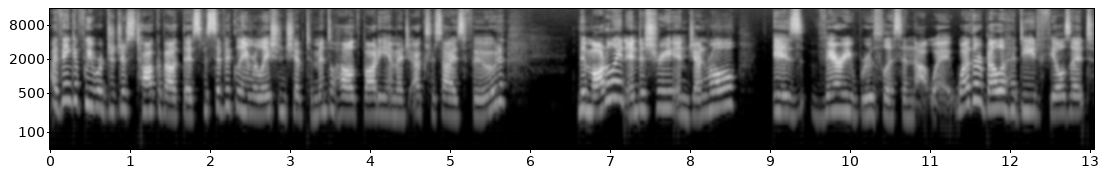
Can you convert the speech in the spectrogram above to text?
I think if we were to just talk about this specifically in relationship to mental health, body image, exercise, food, the modeling industry in general is very ruthless in that way. Whether Bella Hadid feels it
